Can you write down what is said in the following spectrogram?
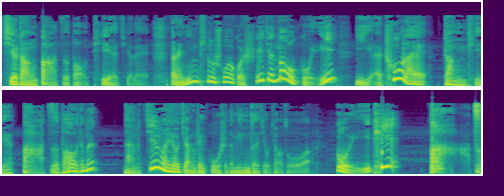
写张大字报贴起来，但是您听说过谁家闹鬼也出来张贴大字报的吗？那么今晚要讲这故事的名字就叫做《鬼贴大字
